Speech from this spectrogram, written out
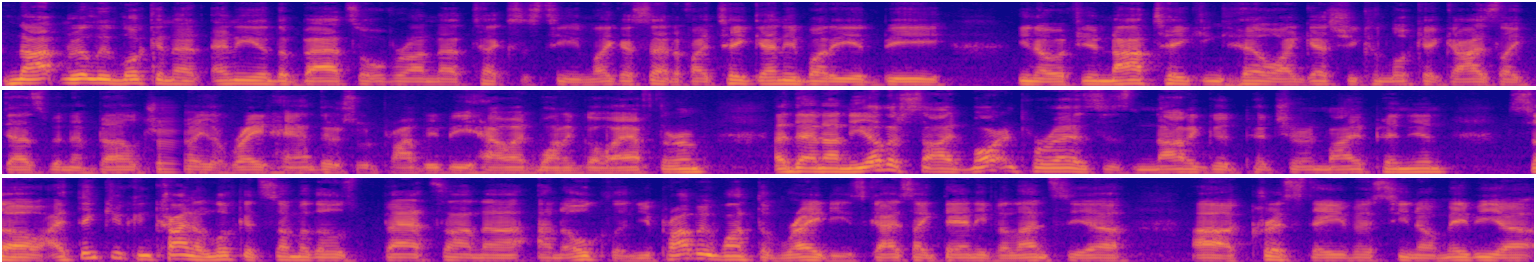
Not really looking at any of the bats over on that Texas team. Like I said, if I take anybody, it'd be you know, if you're not taking Hill, I guess you can look at guys like Desmond and Beltre. The right-handers would probably be how I'd want to go after him. And then on the other side, Martin Perez is not a good pitcher in my opinion. So I think you can kind of look at some of those bats on uh, on Oakland. You probably want the righties, guys like Danny Valencia, uh, Khris Davis. You know, maybe a,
